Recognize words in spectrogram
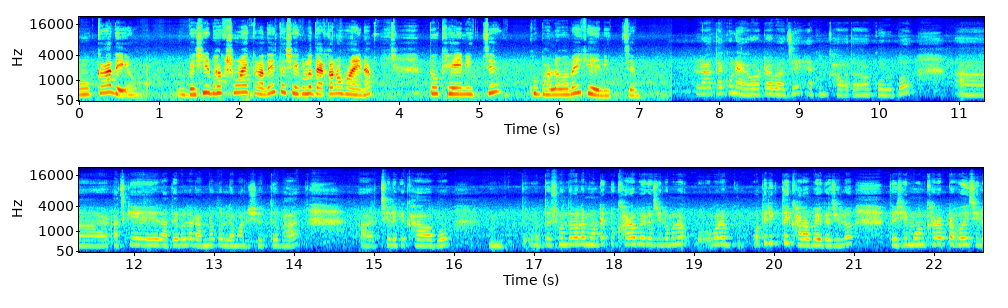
ও কাঁদে বেশিরভাগ সময় কাঁদে, তা সেগুলো দেখানো হয় না। তো খেয়ে নিচ্ছে, খুব ভালোভাবেই খেয়ে নিচ্ছে। রাত এখন এগারোটা বাজে, এখন খাওয়া দাওয়া করব। আর আজকে রাতেরবেলা রান্না করলাম আলু সেদ্ধ ভাত। আর ছেলেকে খাওয়াবো। তো- সন্ধ্যাবেলা মনটা একটু খারাপ হয়ে গেছিল মানে মানে অতিরিক্তই খারাপ হয়ে গেছিল। তো সেই মন খারাপটা হয়েছিল,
